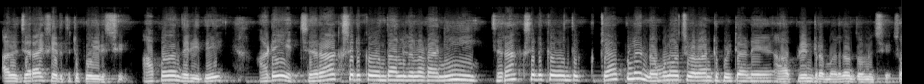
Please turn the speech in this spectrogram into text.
அது ஜெராக்ஸ் எடுத்துட்டு போயிருச்சு. அப்பதான் தெரியுது அடே ஜெராக்ஸ் எடுக்க வந்த ஆளுகளடா நீ? ஜெராக்ஸ் எடுக்க வந்த கேப்ல நம்மள வச்சு விளாண்டு போயிட்டானே அப்படின்ற மாதிரி தான் தோணுச்சு. ஸோ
